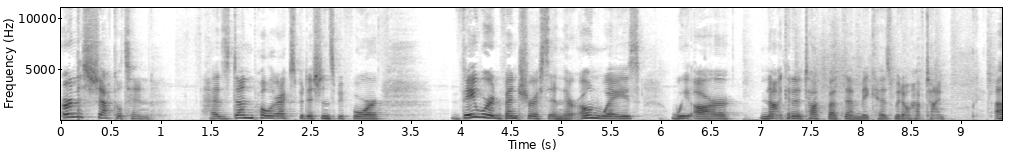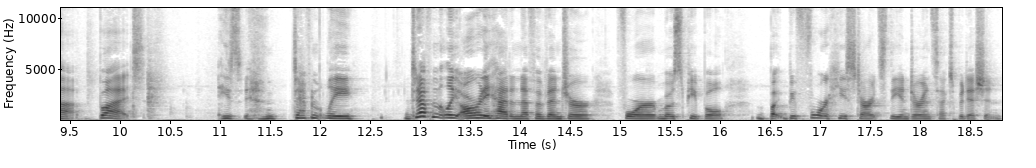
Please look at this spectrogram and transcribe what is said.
Ernest Shackleton has done polar expeditions before. They were adventurous in their own ways. We are not going to talk about them because we don't have time. Uh, but he's definitely, definitely already had enough adventure for most people but before he starts the endurance expedition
